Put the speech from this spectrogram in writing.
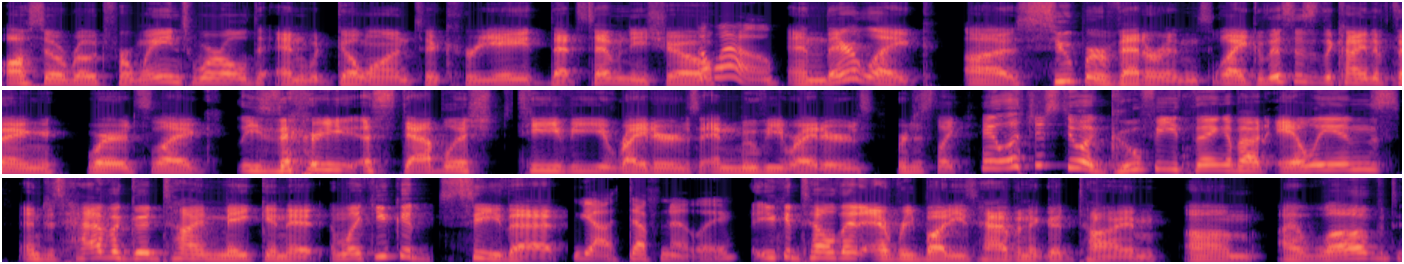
also wrote for Wayne's World and would go on to create that 70s show. oh wow. And they're like uh super veterans. Like this is the kind of thing where it's like these very established TV writers and movie writers were just like, hey, let's just do a goofy thing about aliens and just have a good time making it. And like, you could see that. Yeah, definitely. You could tell that everybody's having a good time. Um, I loved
